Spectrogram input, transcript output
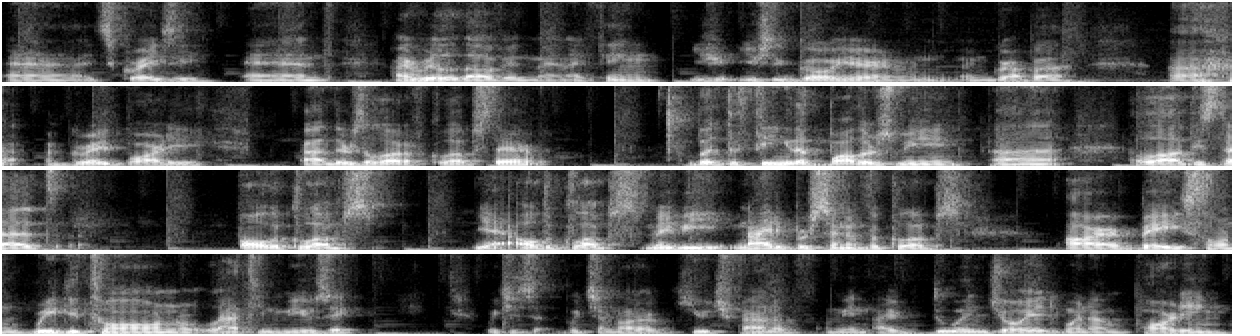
and it's crazy, and I really love it, man. I think you, you should go here and, and grab a uh, a great party. Uh, there's a lot of clubs there, but the thing that bothers me uh, a lot is that all the clubs, yeah, all the clubs, maybe 90% of the clubs are based on reggaeton or Latin music, which is which I'm not a huge fan of. I mean, I do enjoy it when I'm partying,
